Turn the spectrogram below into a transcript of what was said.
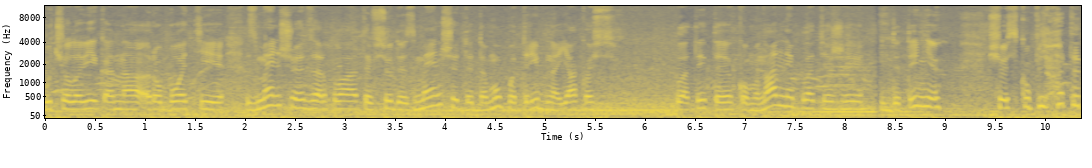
у чоловіка на роботі зменшують зарплати, всюди зменшують, тому потрібно якось платити комунальні платежі і дитині щось купляти.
